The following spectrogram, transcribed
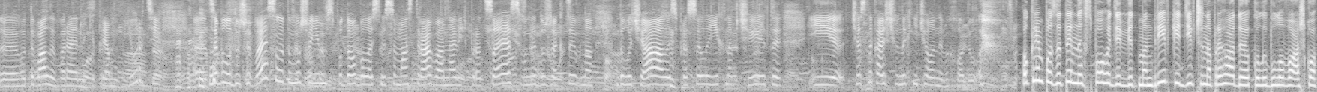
е, готували вареники прямо в юрті. Е, Це було дуже весело, тому що їм сподобалась не сама страва, а навіть процес. Вони дуже активно долучались, просили їх навчити. І, чесно кажучи, у них нічого не виходило. Окрім позитивних спогадів від мандрівки, дівчина пригадує, коли було важко.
